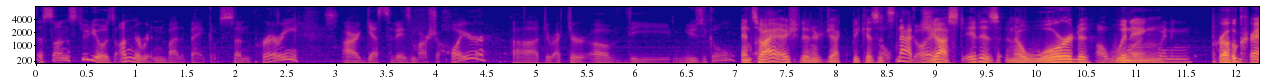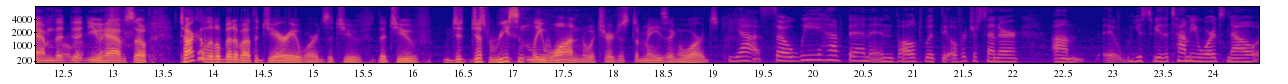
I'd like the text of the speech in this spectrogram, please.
The Sun studio is underwritten by the Bank of Sun Prairie. Our guest today is Marcia Hoyer, uh, director of the musical. And so uh, I, I should interject because it's Oh, not just it is an award-winning award-winning program that, program, that you yes. have. So talk a little bit about the Jerry Awards that you've that you've j- just recently won, which are just amazing awards. Yeah, so we have been involved with the Overture Center. Um, it used to be the Tommy Awards, now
